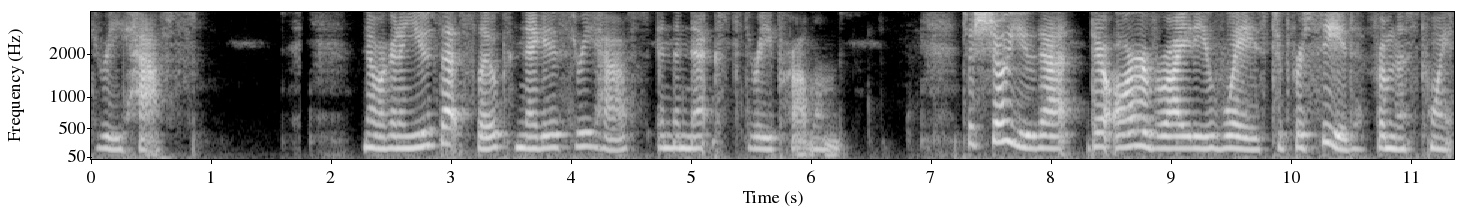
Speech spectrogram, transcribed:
3 halves. Now we're going to use that slope, negative 3 halves, in the next three problems to show you that there are a variety of ways to proceed from this point.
